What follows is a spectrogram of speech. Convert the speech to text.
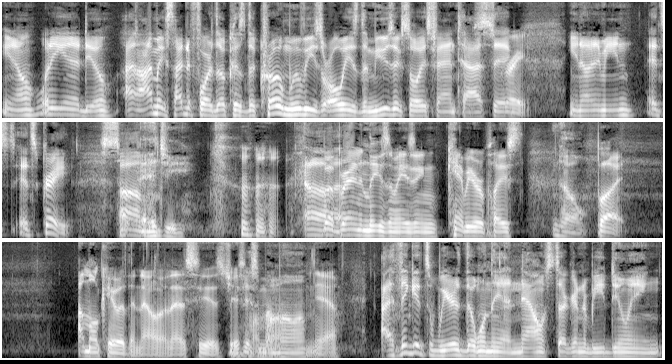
You know, what are you gonna do? I, I'm excited for it though because the Crow movies are always the music's always fantastic. It's great. You know what I mean? It's it's great. So Um, edgy. but Brandon Lee is amazing. Can't be replaced. No, But I'm okay with it now. And that's he is Jason, Jason Momoa. Momoa. Yeah. I think it's weird though when they announced they're going to be doing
